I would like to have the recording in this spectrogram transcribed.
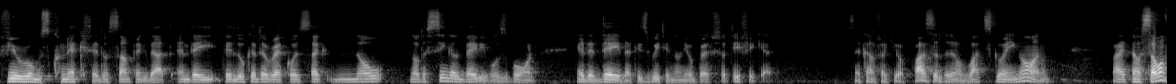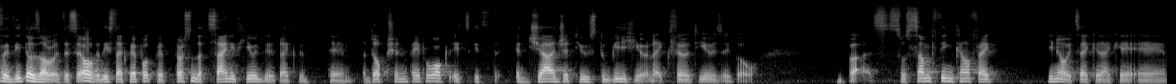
Few rooms connected or something like that. And they, they look at the records like no, not a single baby was born at the day that is written on your birth certificate. It's like kind of like you're puzzled, you know, what's going on? Right now, some of the details are they say, oh, this like paper, the person that signed it here, the, like the, the adoption paperwork, it's it's a judge that used to be here like 30 years ago. But so something kind of like, you know, it's like like a,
